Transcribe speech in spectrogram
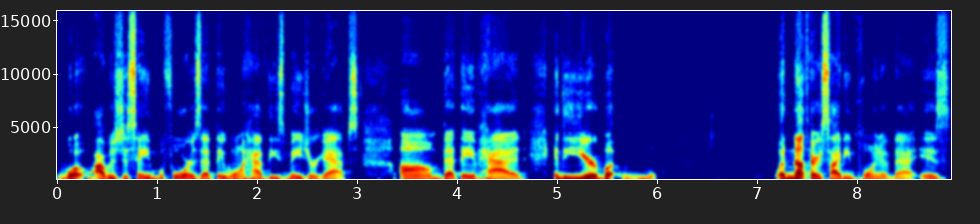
what I was just saying before is that they won't have these major gaps um that they've had in the year, but w- another exciting point of that is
